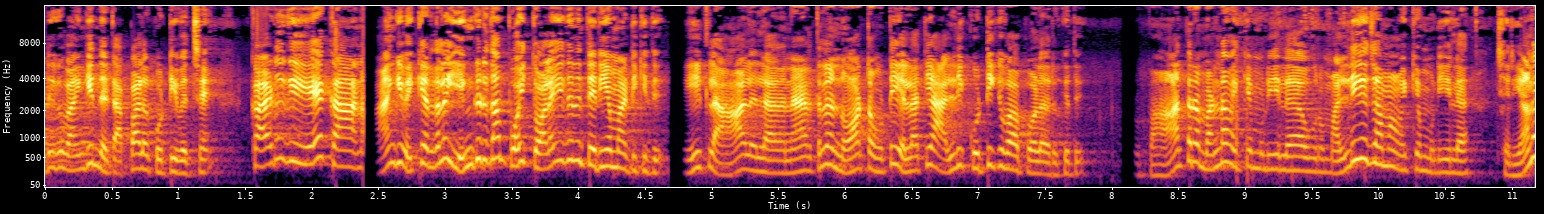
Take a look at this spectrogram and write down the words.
கடுகு வாங்கி இந்த டப்பால கொட்டி வச்சேன். கடுகையே காணும் வாங்கி வைக்கிறதுல எங்கிட்டு தான் போய் தொலையுதுன்னு தெரிய மாட்டேங்குது. வீட்ல ஆள் இல்லாத நேரத்துல நோட்டை விட்டு எல்லாத்தையும் அள்ளி கொட்டிக்குவா போல இருக்குது. பாத்திரம் பண்ண வைக்க முடியல ஒரு மல்லிகை ஜாமான் வைக்க முடியல. சரியான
